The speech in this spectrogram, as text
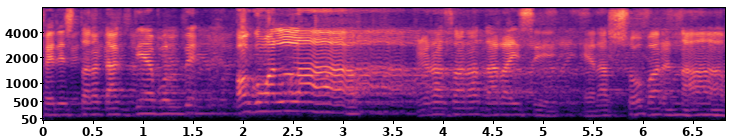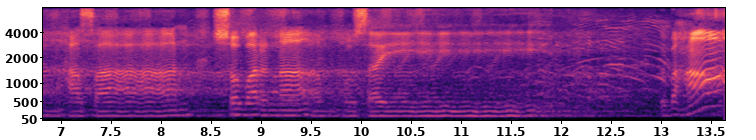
ফেরেস্তারা ডাক দিয়া বলবে, অগো আল্লাহ, এরা যারা দাঁড়াইছে, এরা সবার নাম হাসান, সবার নাম হুসাই হ্যাঁ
